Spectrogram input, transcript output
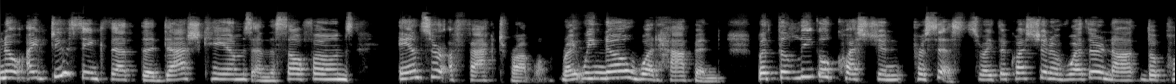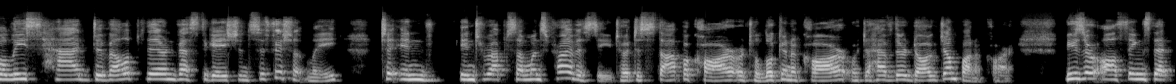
You know, I do think that the dash cams and the cell phones answer a fact problem, right? We know what happened, but the legal question persists, right? The question of whether or not the police had developed their investigation sufficiently to in, interrupt someone's privacy, to, to stop a car or to look in a car or to have their dog jump on a car. These are all things that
